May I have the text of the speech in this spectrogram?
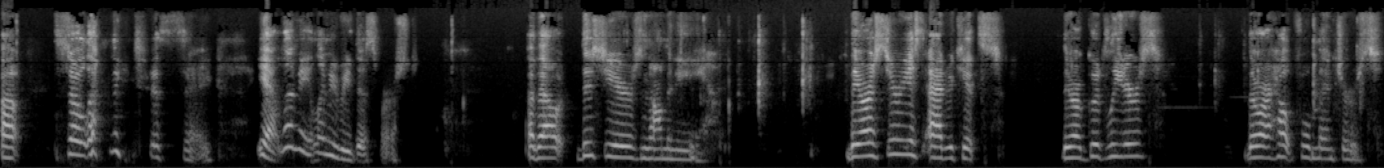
Uh, so let me just say, yeah, let me let me read this first about this year's nominee. There are serious advocates. There are good leaders. There are helpful mentors.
